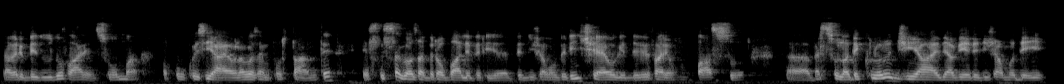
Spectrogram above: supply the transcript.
l'avrebbe dovuto fare, insomma, o comunque sia è una cosa importante. E stessa cosa però vale per, per, diciamo, per il CEO che deve fare un passo uh, verso la tecnologia ed avere diciamo, dei,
